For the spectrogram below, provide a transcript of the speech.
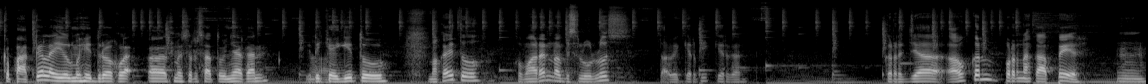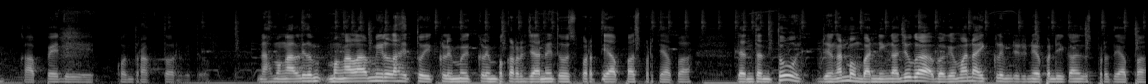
kepake lah ilmu hidro semester satunya kan. Jadi kayak gitu. maka itu kemarin habis lulus tak pikir-pikir kan kerja aku kan pernah KP ya Hmm. KP di kontraktor gitu nah mengalami mengalami lah itu iklim-iklim pekerjaan itu seperti apa seperti apa. Dan tentu dengan membandingkan juga bagaimana iklim di dunia pendidikan itu seperti apa.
